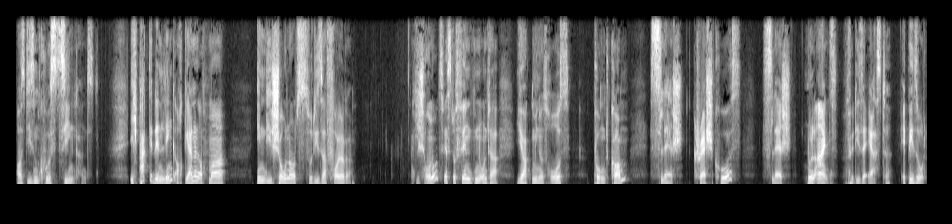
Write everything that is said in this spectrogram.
aus diesem Kurs ziehen kannst. Ich packe dir den Link auch gerne nochmal in die Show Notes zu dieser Folge. Die Shownotes wirst du finden unter jörg-roos.com slash crashkurs slash 01 für diese erste Episode.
